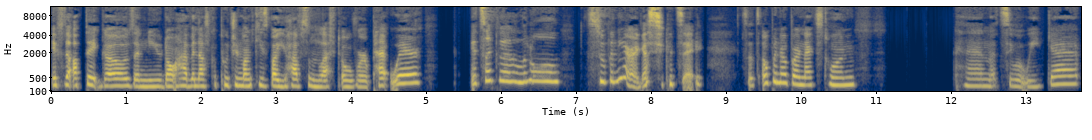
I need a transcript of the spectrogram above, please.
if the update goes and you don't have enough capuchin monkeys, but you have some leftover pet wear, it's like a little souvenir, I guess you could say. So let's open up our next one. And let's see what we get.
